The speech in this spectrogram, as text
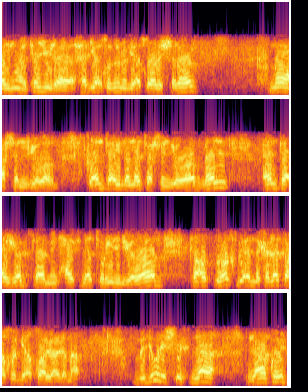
المعتزلة هل يأخذون بأقوال السلام؟ ما أحسن الجواب. وأنت أيضا لا تحسن الجواب بل أنت أجبت من حيث لا تريد الجواب فأطلقت بأنك لا تأخذ بأقوال العلماء. بدون استثناء لا قلت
